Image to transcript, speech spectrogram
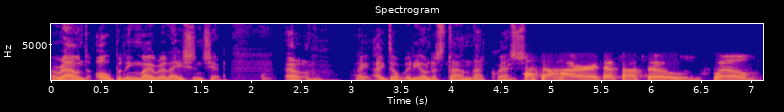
around opening my relationship? Uh, I, I don't really understand that question. That's a hard. That's also well.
